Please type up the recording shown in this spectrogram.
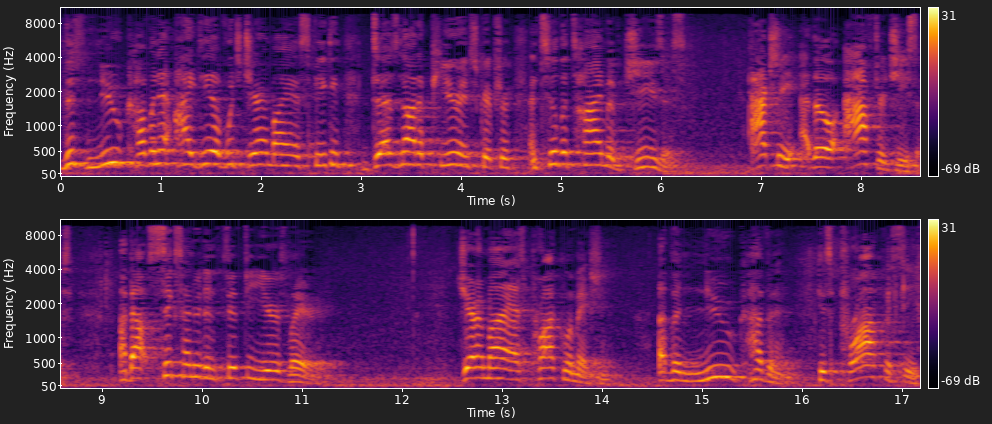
This new covenant idea of which Jeremiah is speaking does not appear in Scripture until the time of Jesus. Actually, though, after Jesus, about 650 years later. Jeremiah's proclamation of a new covenant, his prophecy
